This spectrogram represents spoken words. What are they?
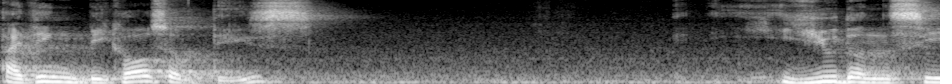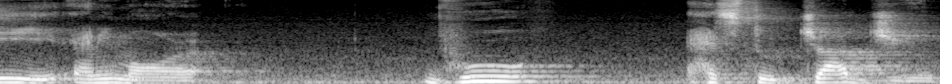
I think because of this, you don't see anymore who has to judge you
